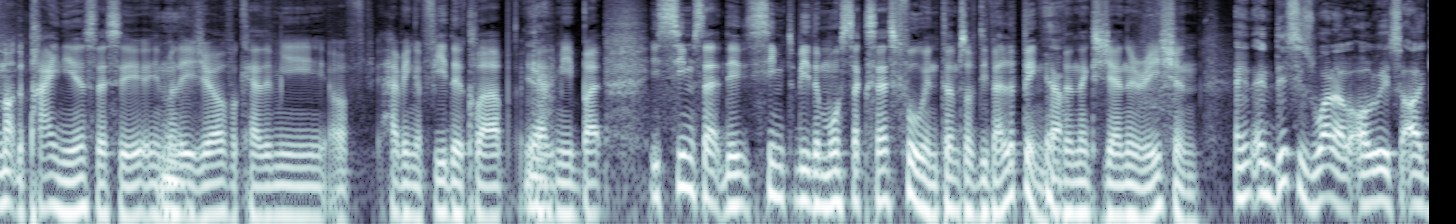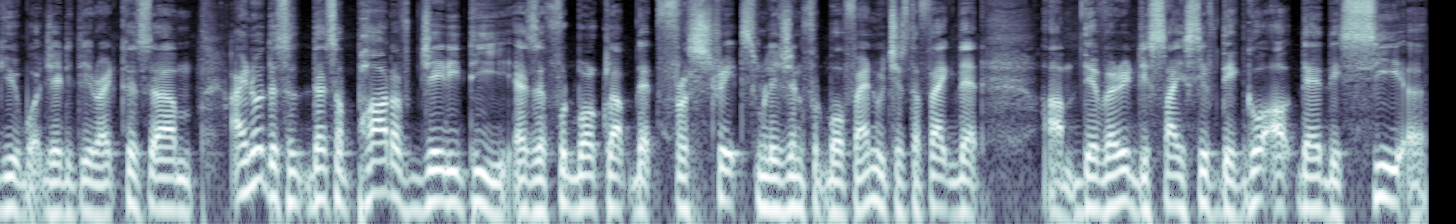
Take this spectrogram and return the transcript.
not the pioneers, let's say, in Malaysia of academy of having a feeder club Mm. Yeah. academy, but it seems that they seem to be the most successful in terms of developing Yeah. the next generation. And and this is what I'll always argue about JDT, right? Because um, I know there's a, there's a part of JDT as a football club that frustrates Malaysian football fan, which is the fact that um, they're very decisive. They go out there, they see a,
